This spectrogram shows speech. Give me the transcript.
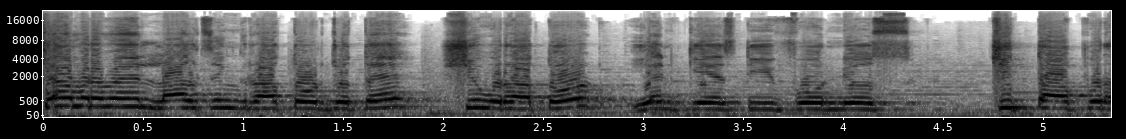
ಕ್ಯಾಮರಾಮನ್ ಲಾಲ್ ಸಿಂಗ್ ರಾಥೋಡ್ ಜೊತೆ Shiva Rathod N K S T four news Chittapur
